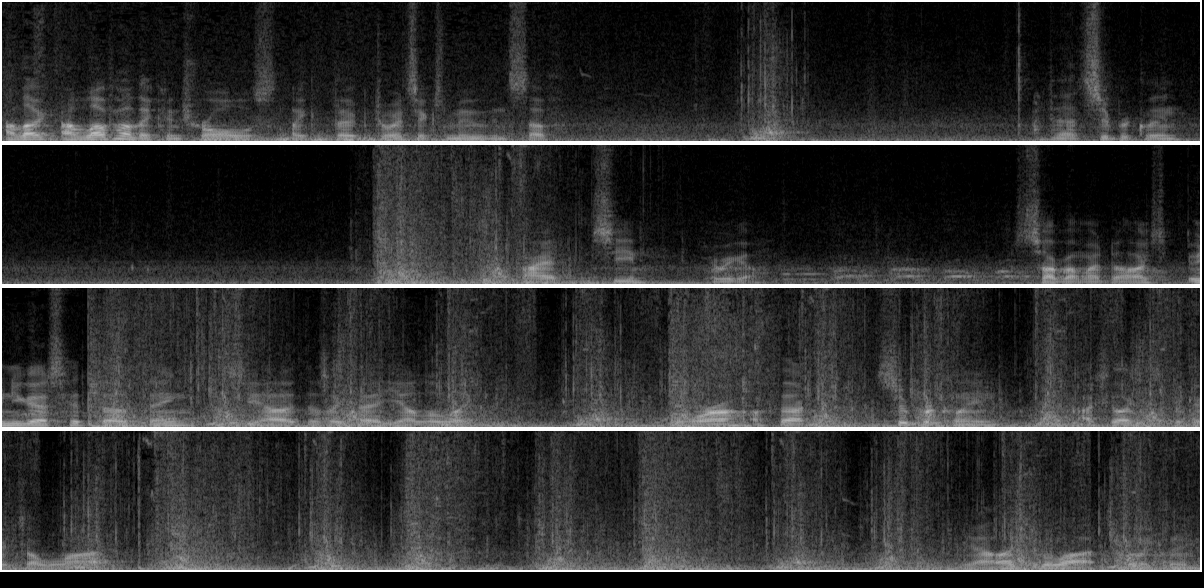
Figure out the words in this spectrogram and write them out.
I like. I love how the controls, like the joysticks, move and stuff. That's super clean. All right, see, here we go. Sorry about my dogs. When you guys hit the thing, see how it does like that yellow like aura effect? Super clean. I actually like this pickaxe a lot. Yeah, I like it a lot. Really clean.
